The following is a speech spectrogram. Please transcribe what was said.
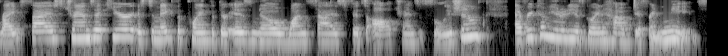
right-sized transit here is to make the point that there is no one-size-fits-all transit solution. Every community is going to have different needs.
